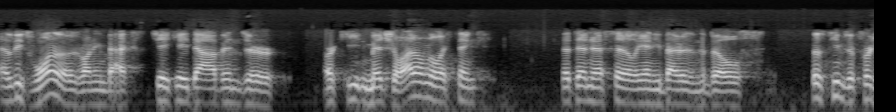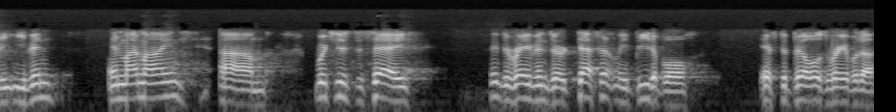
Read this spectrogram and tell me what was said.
at least one of those running backs, J.K. Dobbins or or Keaton Mitchell. I don't really think that they're necessarily any better than the Bills. Those teams are pretty even in my mind, um, which is to say, I think the Ravens are definitely beatable if the Bills were able to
